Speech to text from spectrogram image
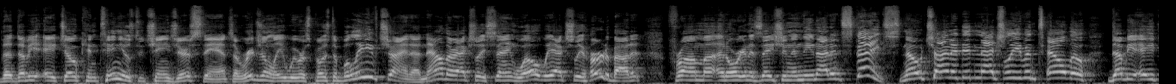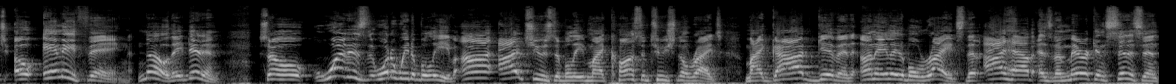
The WHO continues to change their stance. Originally, we were supposed to believe China. Now they're actually saying, well, we actually heard about it from uh, an organization in the United States. No, China didn't actually even tell the WHO anything. No, they didn't. So what is what are we to believe? I, I choose to believe my constitutional rights, my God-given, unalienable rights that I have as an American citizen.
